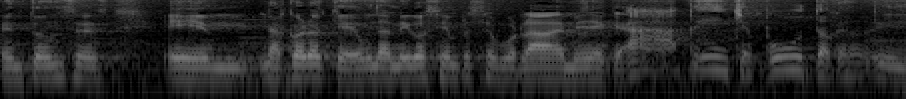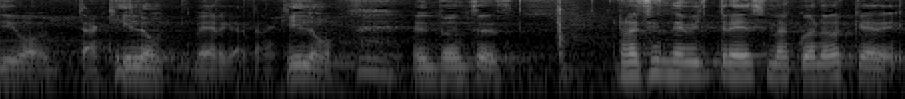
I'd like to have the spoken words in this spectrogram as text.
Entonces, em, me acuerdo que un amigo siempre se burlaba de mí de que, ah, pinche puto. Y digo, tranquilo, verga, tranquilo. Entonces, Resident Evil 3, me acuerdo que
